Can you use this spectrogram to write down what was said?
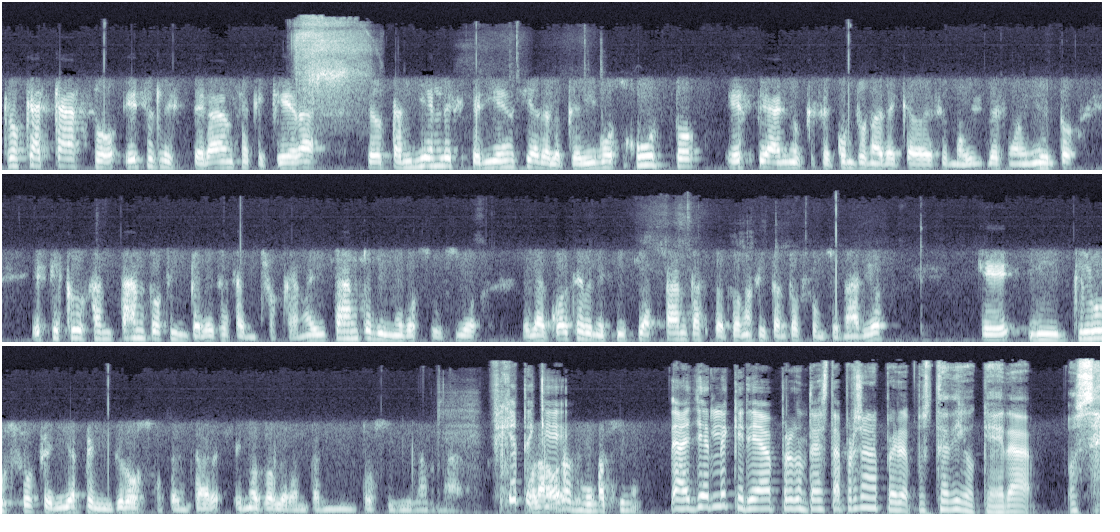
creo que acaso esa es la esperanza que queda, pero también la experiencia de lo que vimos justo este año que se cumple una década de ese, movimiento, es que cruzan tantos intereses a Michoacán, hay tanto dinero sucio, de la cual se beneficia tantas personas y tantos funcionarios, que incluso sería peligroso pensar en otro levantamiento civil armado. Fíjate que ayer le quería preguntar a esta persona, pero pues te digo que era, o sea,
